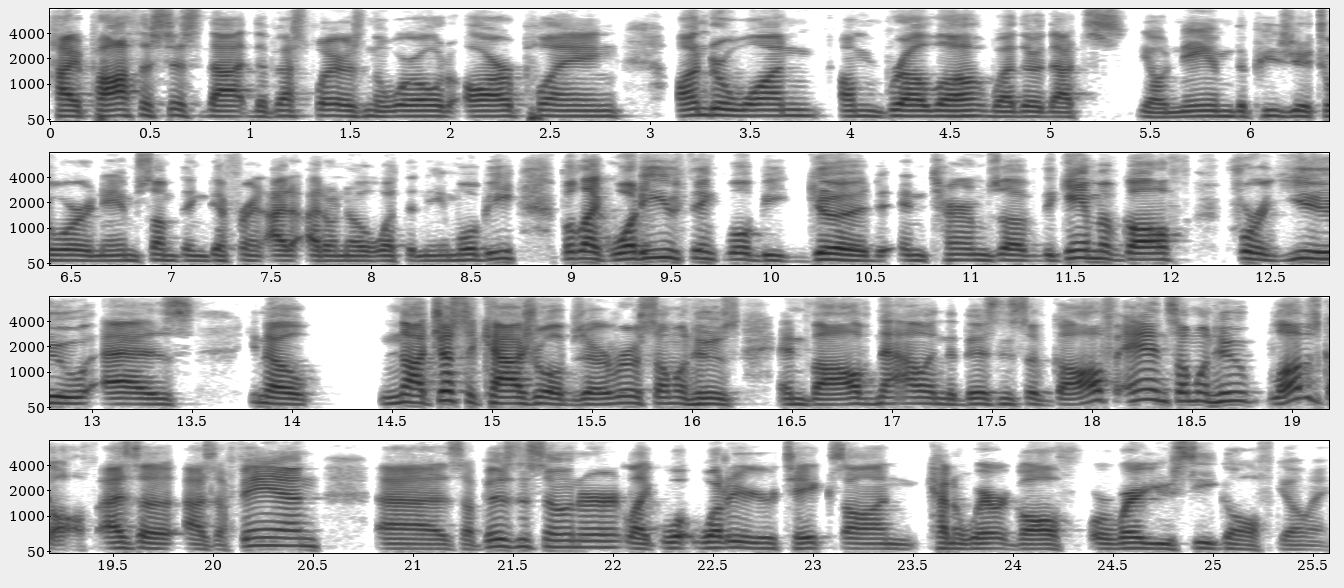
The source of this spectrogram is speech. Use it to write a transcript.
hypothesis that the best players in the world are playing under one umbrella, whether that's, you know, name the PGA Tour or name something different. I, I don't know what the name will be, but like, what do you think will be good in terms of the game of golf for you as, you know, not just a casual observer, someone who's involved now in the business of golf and someone who loves golf as a as a fan, as a business owner. Like what what are your takes on kind of where golf or where you see golf going?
